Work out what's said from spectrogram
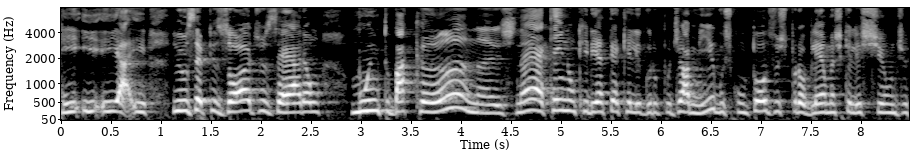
E, e, e, e, os episódios eram muito bacanas, né? Quem não queria ter aquele grupo de amigos com todos os problemas que eles tinham de,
